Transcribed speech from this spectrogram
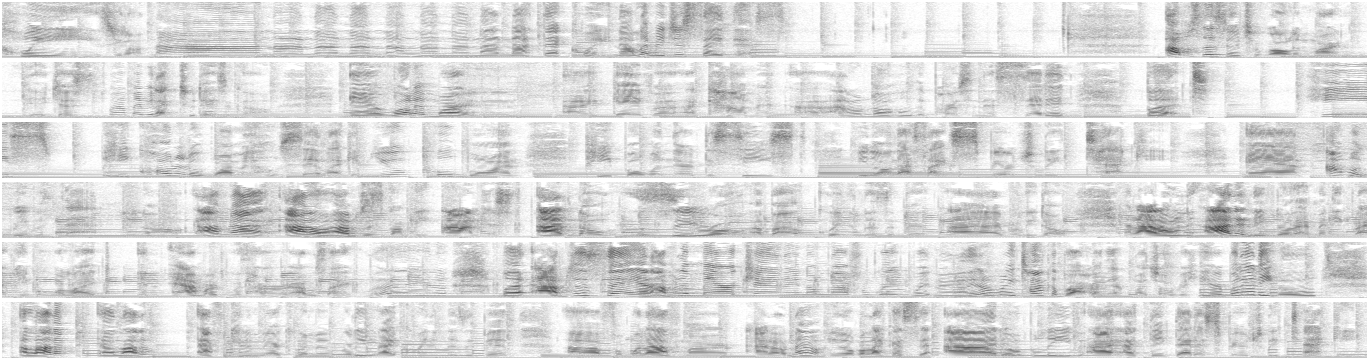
queens. You know, nah, nah, nah, nah, nah, nah, nah, nah, not that queen. Now, let me just say this. I was listening to Roland Martin just, well, maybe like two days ago. And Roland Martin I gave a, a comment. Uh, I don't know who the person that said it, but he's he quoted a woman who said like if you poop on people when they're deceased you know that's like spiritually tacky. And i'm agree with that. you i'm not i don't i'm just gonna be honest I know zero about Queen Elizabeth. I, I, really don't. And I don't I didn't even know that many black people were like enamored with her. I was like, well, you know. But I'm just saying, I'm an American and I'm not from Great Britain. They don't really talk about her that much over here. But anywho, a lot of a lot of African American women really like Queen Elizabeth. Uh, from what I've learned, I don't know. You know, but like I said, I don't believe I, I think that is spiritually tacky.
